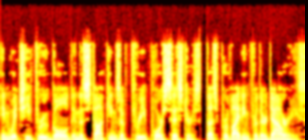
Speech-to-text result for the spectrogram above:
in which he threw gold in the stockings of three poor sisters, thus providing for their dowries.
